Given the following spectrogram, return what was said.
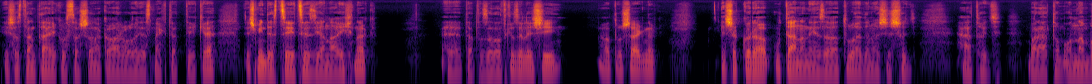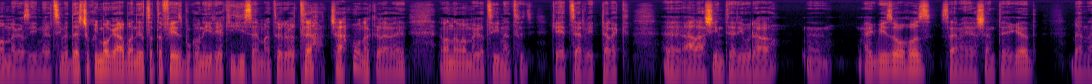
és aztán tájékoztassanak arról, hogy ezt megtették-e, és mindezt CC-zi a NAIH-nak, eh, tehát az adatkezelési hatóságnak, és akkor a, utána néz a tulajdonos is, hogy hát, hogy barátom, onnan van meg az e-mail címe, de ez csak úgy magában, illetve a Facebookon írja ki, hiszen már törölte a csávónak a levelét, onnan van meg a címet, hogy kétszer vittelek állásinterjúra megbízóhoz, személyesen téged, benne,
